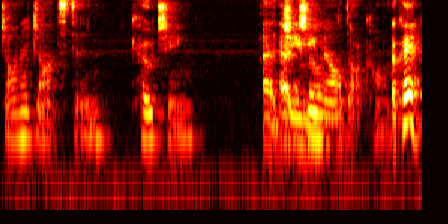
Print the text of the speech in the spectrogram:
Jonna Johnston coaching at, at gmail. gmail.com. Okay.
